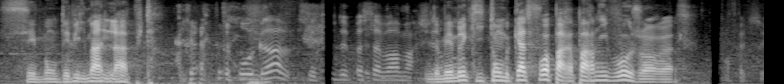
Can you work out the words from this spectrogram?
C'est bon, débileman là, putain. Trop grave, c'est tout de pas savoir marcher. Le même qui tombe 4 fois par, par niveau, genre. euh. En fait, c'est.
